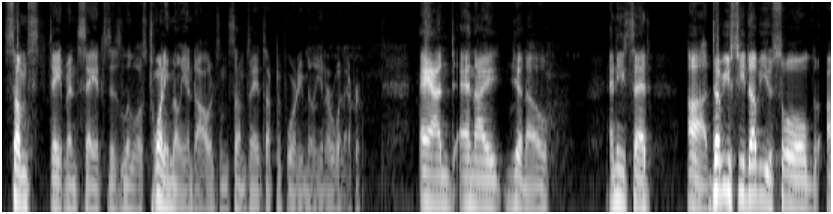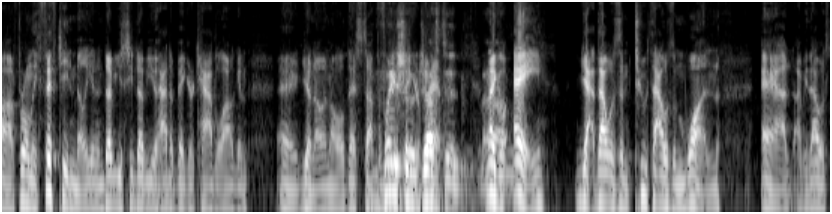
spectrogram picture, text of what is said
some statements say it's as little as twenty million dollars, and some say it's up to forty million or whatever. And and I, you know, and he said uh, WCW sold uh, for only 15 million, and WCW had a bigger catalog and uh, you know and all of this stuff. and inflation bigger brand. adjusted. And I go, um, a, yeah, that was in 2001, and I mean that was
